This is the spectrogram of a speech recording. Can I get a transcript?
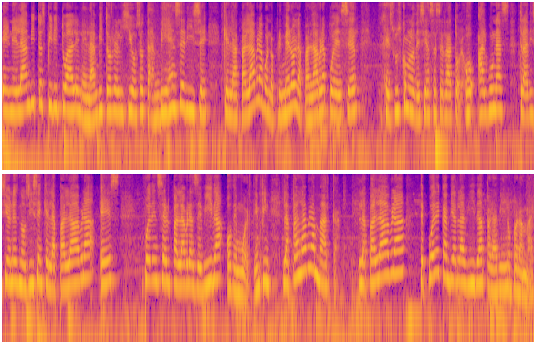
en el ámbito espiritual, en el ámbito religioso, también se dice que la palabra, bueno, primero la palabra puede ser Jesús, como lo decías hace rato, o algunas tradiciones nos dicen que la palabra es, pueden ser palabras de vida o de muerte. En fin, la palabra marca, la palabra te puede cambiar la vida para bien o para mal.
